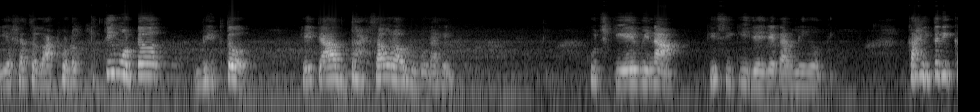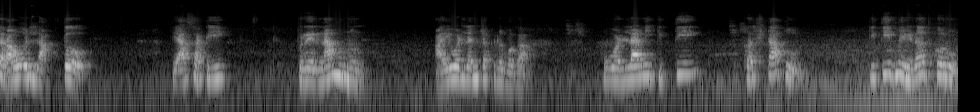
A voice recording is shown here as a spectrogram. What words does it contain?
यशाचं गाठोडं किती मोठं भेटतं हे त्या धाडसावर अवलंबून आहे. कुछ किए बिना किसी की जे जे कारणे होती. काहीतरी करावं लागतं. त्यासाठी प्रेरणा म्हणून आईवडिलांच्याकडे बघा. वडिलांनी किती कष्टातून किती मेहनत करून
